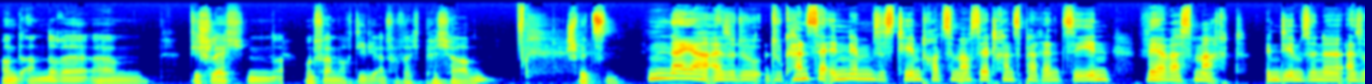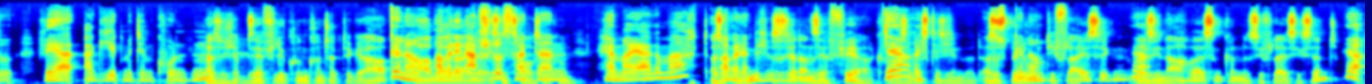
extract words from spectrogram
Und andere, ähm, die Schlechten und vor allem auch die, die einfach vielleicht Pech haben, schwitzen. Naja, also du, du kannst ja in dem System trotzdem auch sehr transparent sehen, wer was macht. In dem Sinne, also wer agiert mit dem Kunden. Also ich habe sehr viele Kundenkontakte gehabt. Genau, aber, aber den Abschluss hat dann Herr Meier gemacht. Also aber eigentlich ist es ja dann sehr fair, quasi, ja, richtig. gesehen wird. Also es belohnt genau. die Fleißigen, ja. weil sie nachweisen können, dass sie fleißig sind. Ja.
